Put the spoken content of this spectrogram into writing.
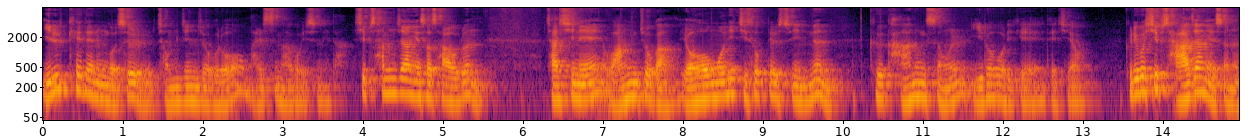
잃게 되는 것을 점진적으로 말씀하고 있습니다. 13장에서 사울은 자신의 왕조가 영원히 지속될 수 있는 그 가능성을 잃어버리게 되지요. 그리고 14장에서는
